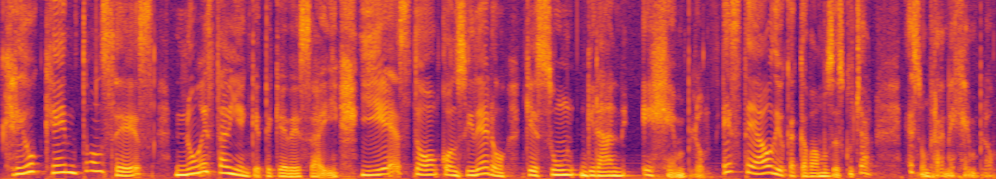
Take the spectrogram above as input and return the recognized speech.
creo que entonces no está bien que te quedes ahí. Y esto considero que es un gran ejemplo. Este audio que acabamos de escuchar es un gran ejemplo.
